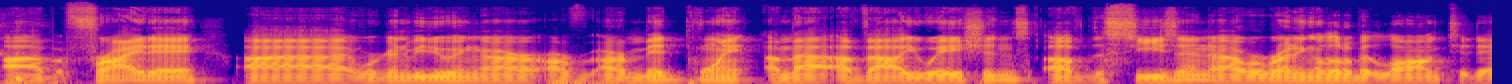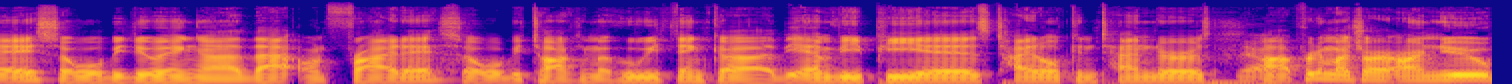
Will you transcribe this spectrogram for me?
Uh, but Friday, uh, we're gonna be doing our our, our midpoint evaluations of the season. Uh, we're running a little bit long today, so we'll be doing uh, that on Friday. So we'll be talking about who we think uh, the MVP is, title contenders, Yeah. uh, pretty much our, our new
